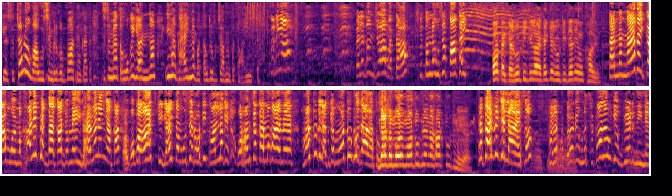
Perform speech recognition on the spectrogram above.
कैसे चलोगा उससे बिल्कुल बात है कहकर जैसे मैं तो हो गई अनजान यह घाई में बताओ तो रुक जा मैं बताई पहले तुम जो बताओ कि तुमने उसे का कही? को कल क्या रोटी खिला कह के रोटी दे दे हूँ खावी का मैं मैं गई का मोए मखाने फेंक गया का जो मैं ई घर में नहीं का अब- वो आज की गई तुम उसे रोटी खान लगे वो हमसे का मगाए में हाथ टूट जात के मुँह टूट हो जा रहा तो? ना तो मोर मोर टूटने ना हाथ टूटने है। फेंका भी चिल्ला है सो? अच्छा। हमें पता है कि उन्हें सिखा दो कि बेड नी। ने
